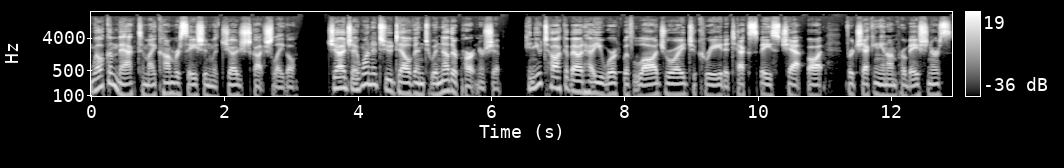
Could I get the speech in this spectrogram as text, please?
Welcome back to my conversation with Judge Scott Schlegel. Judge, I wanted to delve into another partnership. Can you talk about how you worked with LawDroid to create a text based chatbot for checking in on probationers?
